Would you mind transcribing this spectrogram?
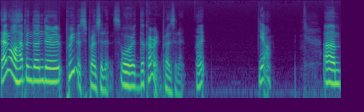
That all happened under previous presidents or the current president, right? Yeah. Um,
